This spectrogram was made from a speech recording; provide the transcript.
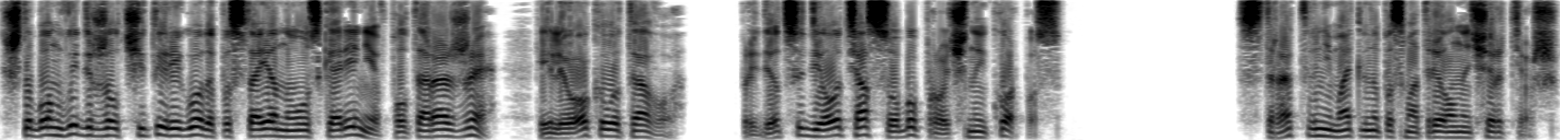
чтобы он выдержал четыре года постоянного ускорения в полтора же или около того. Придется делать особо прочный корпус». Страт внимательно посмотрел на чертеж.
